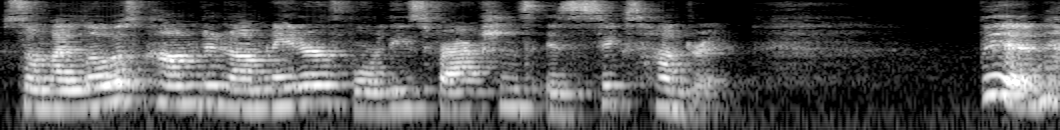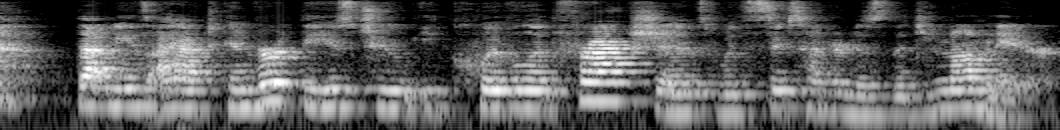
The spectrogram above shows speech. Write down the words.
So my lowest common denominator for these fractions is 600. Then that means I have to convert these to equivalent fractions with 600 as the denominator.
